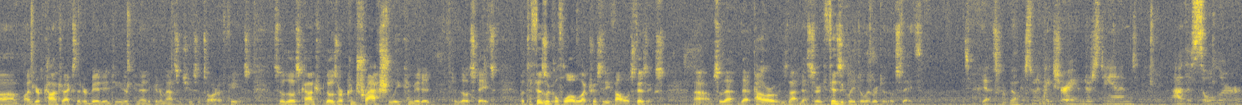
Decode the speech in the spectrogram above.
um, under contracts that are bid into either Connecticut or Massachusetts RFPs. So those contra, those are contractually committed to those states. But the physical flow of electricity follows physics. Um, So that, that power is not necessarily physically delivered to those states. Sorry. Yes, no? I just want to make sure I understand uh, the solar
